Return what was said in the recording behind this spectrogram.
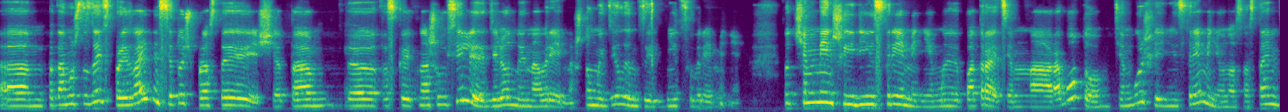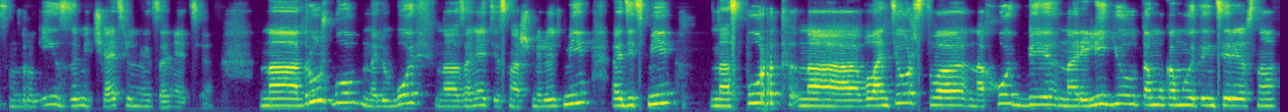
Эм, потому что, знаете, производительность – это очень простая вещь. Это, э, так сказать, наши усилия, деленные на время. Что мы делаем за единицу времени. Вот чем меньше единиц времени мы потратим на работу, тем больше единиц времени у нас останется на другие замечательные занятия. На дружбу, на любовь, на занятия с нашими людьми, э, детьми, на спорт, на волонтерство, на хобби, на религию, тому, кому это интересно.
